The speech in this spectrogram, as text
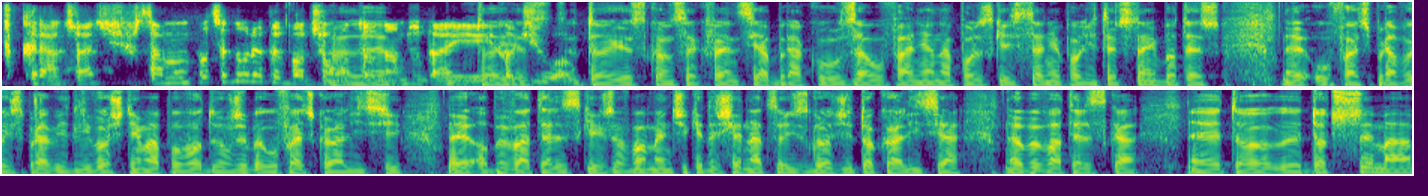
wkraczać w samą procedurę wyborczą. Ale o to nam tutaj to chodziło. Jest, to jest konsekwencja braku zaufania na polskiej scenie politycznej, bo też e, ufać Prawo i Sprawiedliwość nie ma powodu, żeby ufać koalicji e, obywatelskiej, że w momencie, kiedy się na coś zgodzi, to koalicja obywatelska e, to dotrzyma,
